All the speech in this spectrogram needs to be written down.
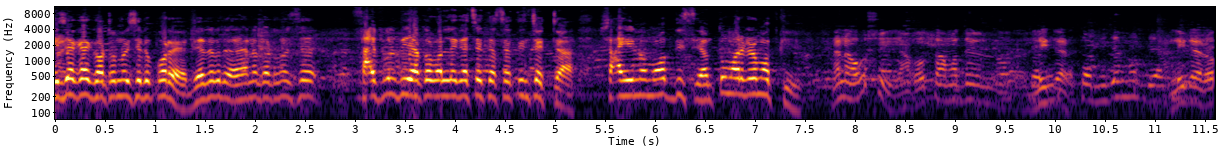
এই জায়গায় ঘটনা হয়েছে একটু পরে। ডেজার্ট এখানে ঘটনা হয়েছে সাইফুল বিয়া করবার লেগেছে তিন চারটা। শাহিনও মত দিছে। তোমার এটার মত কি? না না অবশ্যই। ও তো আমাদের লিডার লিডার ও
